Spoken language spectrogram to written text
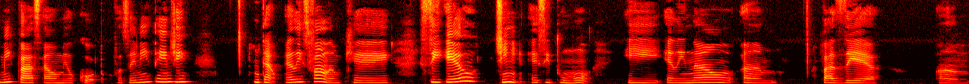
me faz ao meu corpo. Você me entende? Então, eles falam que se eu tinha esse tumor e ele não um, fazer um,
